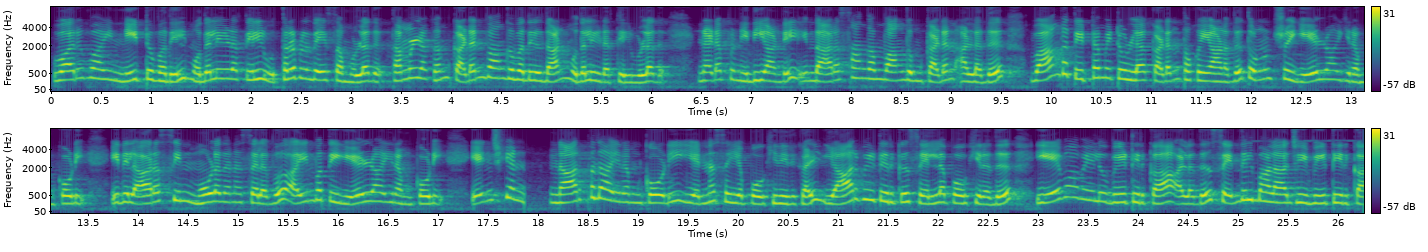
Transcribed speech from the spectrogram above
வருவாய் நீட்டுவதில் முதலிடத்தில் உத்தரப்பிரதேசம் உள்ளது. தமிழகம் கடன் வாங்குவதில் தான் முதலிடத்தில் உள்ளது. நடப்பு நிதியாண்டில் இந்த அரசாங்கம் வாங்கும் கடன் அல்லது வாங்க திட்டமிட்டுள்ள கடன் தொகையானது தொன்னூற்றி ஏழாயிரம் கோடி. இதில் அரசின் மூலதன செலவு ஐம்பத்தி ஏழாயிரம் கோடி. எஞ்சிய நாற்பதாயிரம் கோடி என்ன செய்ய போகிறீர்கள்? யார் வீட்டிற்கு செல்ல போகிறது? ஏவாவேலு வீட்டிற்கா அல்லது செந்தில் பாலாஜி வீட்டிற்கா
